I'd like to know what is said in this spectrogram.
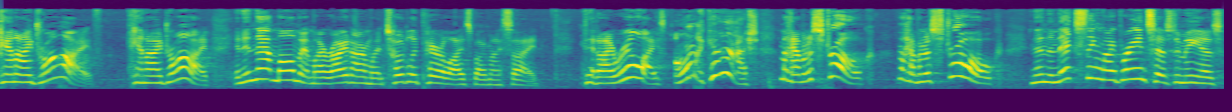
Can I drive? Can I drive? And in that moment, my right arm went totally paralyzed by my side. Then I realized, oh my gosh, I'm having a stroke. I'm having a stroke. And then the next thing my brain says to me is,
